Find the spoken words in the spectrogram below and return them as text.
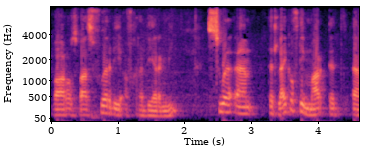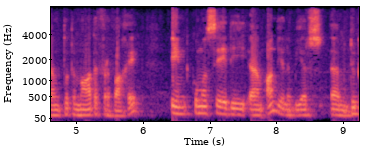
waar ons was voor die afgradering nie. So ehm um, dit lyk of die mark dit ehm um, tot 'n mate verwag het en kom ons sê die ehm um, aandelebeurs ehm um, doen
